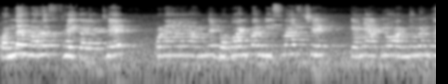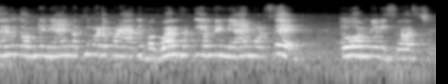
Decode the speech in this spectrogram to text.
પંદર વર્ષ થઈ ગયા છે. પણ અમને ભગવાન પર વિશ્વાસ છે કે અમે આટલું આંદોલન કર્યું તો અમને ન્યાય નથી મળ્યો. પણ આજે ભગવાન થકી અમને ન્યાય મળશે એવો અમને વિશ્વાસ છે.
